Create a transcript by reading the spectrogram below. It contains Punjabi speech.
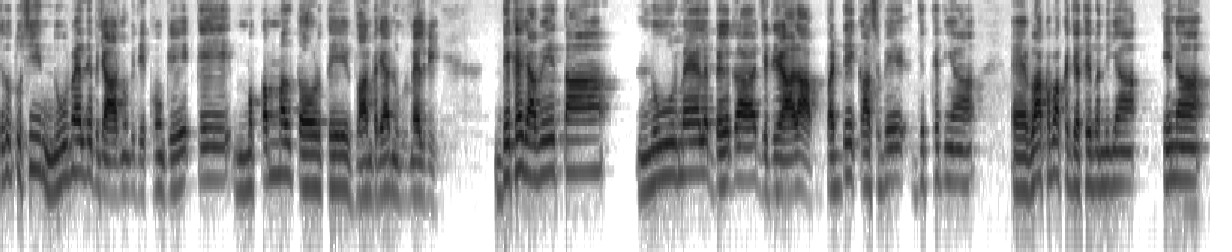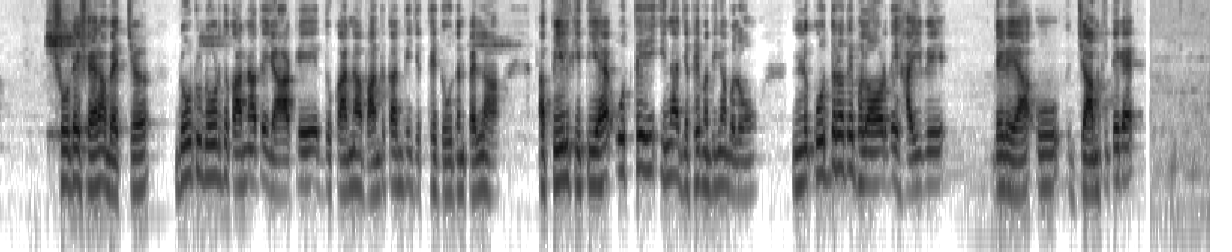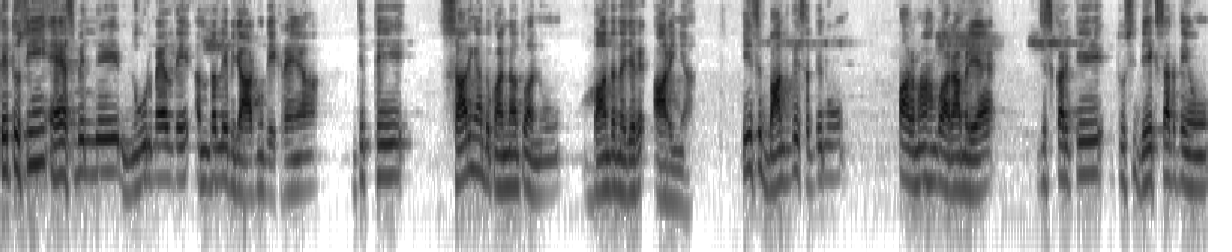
ਜਦੋਂ ਤੁਸੀਂ ਨੂਰਮਹਿਲ ਦੇ ਬਾਜ਼ਾਰ ਨੂੰ ਵੀ ਦੇਖੋਗੇ ਕਿ ਮੁਕੰਮਲ ਤੌਰ ਤੇ ਵੰਦ ਰਿਹਾ ਨੂਰਮਹਿਲ ਵੀ। ਦੇਖਿਆ ਜਾਵੇ ਤਾਂ ਨੂਰਮਹਿਲ ਬਿਲਗਾ, ਜਡਿਆਲਾ, ਵੱਡੇ ਕਸਬੇ ਜਿੱਥੇ ਦੀਆਂ ਵੱਖ-ਵੱਖ ਜਥੇਬੰਦੀਆਂ ਇਹਨਾਂ ਛੋਟੇ ਸ਼ਹਿਰਾਂ ਵਿੱਚ ਡੋਰ ਟੂ ਡੋਰ ਦੁਕਾਨਾਂ ਤੇ ਜਾ ਕੇ ਦੁਕਾਨਾਂ ਬੰਦ ਕਰਨ ਦੀ ਜਿੱਥੇ 2 ਦਿਨ ਪਹਿਲਾਂ ਅਪੀਲ ਕੀਤੀ ਹੈ, ਉੱਥੇ ਹੀ ਇਹਨਾਂ ਜਥੇਬੰਦੀਆਂ ਵੱਲੋਂ ਨਕੋਦਰ ਅਤੇ ਫਲੌਰ ਦੇ ਹਾਈਵੇ ਜਿਹੜੇ ਆ, ਉਹ ਜਾਮ ਕੀਤੇ ਗਏ। ਤੇ ਤੁਸੀਂ ਇਸ ਵੇਲੇ ਨੂਰਮਹਿਲ ਦੇ ਅੰਦਰਲੇ ਬਾਜ਼ਾਰ ਨੂੰ ਦੇਖ ਰਹੇ ਆ ਜਿੱਥੇ ਸਾਰੀਆਂ ਦੁਕਾਨਾਂ ਤੁਹਾਨੂੰ ਬੰਦ ਨਜ਼ਰ ਆ ਰਹੀਆਂ। ਇਸ ਬੰਦ ਦੇ ਸੱਦੇ ਨੂੰ ਭਰਮਾ ਹੰਗਾਰਾ ਮਿਲਿਆ ਜਿਸ ਕਰਕੇ ਤੁਸੀਂ ਦੇਖ ਸਕਦੇ ਹੋ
